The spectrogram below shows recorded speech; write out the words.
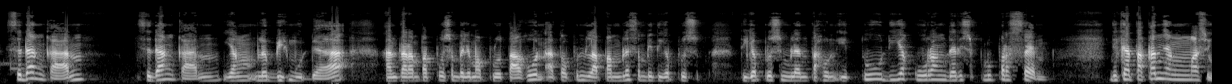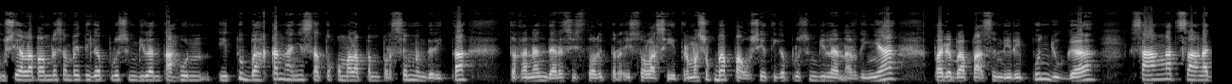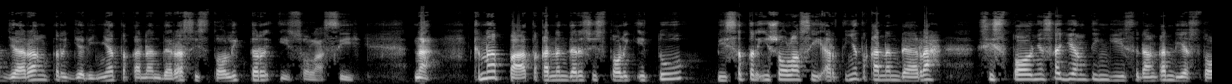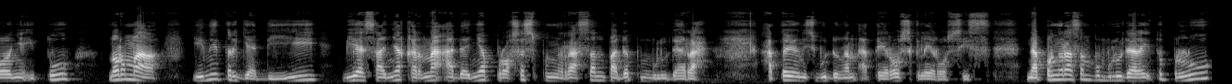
Sedangkan Sedangkan yang lebih muda antara 40 sampai 50 tahun ataupun 18 sampai 30 39 tahun itu dia kurang dari 10%. Dikatakan yang masih usia 18 sampai 39 tahun itu bahkan hanya 1,8% menderita tekanan darah sistolik terisolasi termasuk Bapak usia 39. Artinya pada Bapak sendiri pun juga sangat-sangat jarang terjadinya tekanan darah sistolik terisolasi. Nah, kenapa tekanan darah sistolik itu bisa terisolasi. Artinya tekanan darah sistolnya saja yang tinggi, sedangkan diastolnya itu normal. Ini terjadi biasanya karena adanya proses pengerasan pada pembuluh darah atau yang disebut dengan aterosklerosis. Nah, pengerasan pembuluh darah itu perlu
